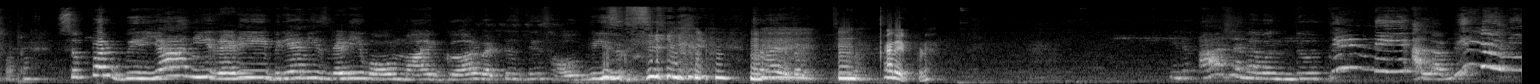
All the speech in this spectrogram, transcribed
photo super biryani ready biryani is ready oh my god what is this how is ಅದೇ ಇಟ್ಬಿಡು ಇದು ಆಶನ ಒಂದು ತಿಂಡಿ ಅಲ್ಲ ಬಿರಿಯಾನಿ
